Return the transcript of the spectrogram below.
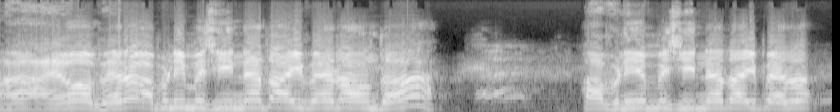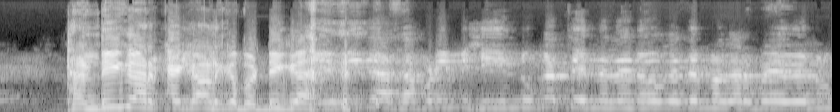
ਆਇਓ ਫਿਰ ਆਪਣੀ ਮਸ਼ੀਨਾਂ ਦਾ ਹੀ ਫਾਇਦਾ ਹੁੰਦਾ। ਆਪਣੀਆਂ ਮਸ਼ੀਨਾਂ ਦਾ ਹੀ ਫਾਇਦਾ। ਠੰਡੀ ਕਰਕੇ ਕਣਕ ਵੱਢੀ ਇਹ ਗਏ ਵੀ ਦੱਸ ਆਪਣੀ ਮਸ਼ੀਨ ਨੂੰ ਕਿ ਤਿੰਨ ਦਿਨ ਹੋ ਗਏ ਤੇ ਮਗਰ ਪਏ ਵੇ ਨੂੰ।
